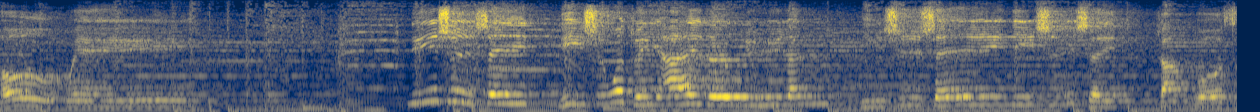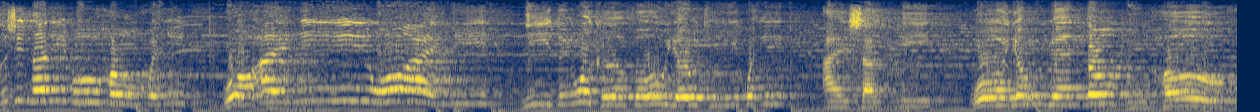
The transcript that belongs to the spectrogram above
后悔。你是谁？你是我最爱的女人。你是谁？你是谁？让我死心塌地不后悔。我爱你，我爱你，你对我可否有体会？爱上你，我永远都不后悔。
